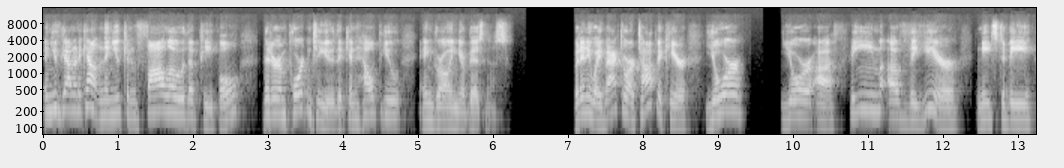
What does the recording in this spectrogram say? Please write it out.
and you've got an account. And then you can follow the people that are important to you that can help you in growing your business. But anyway, back to our topic here. Your your uh, theme of the year needs to be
